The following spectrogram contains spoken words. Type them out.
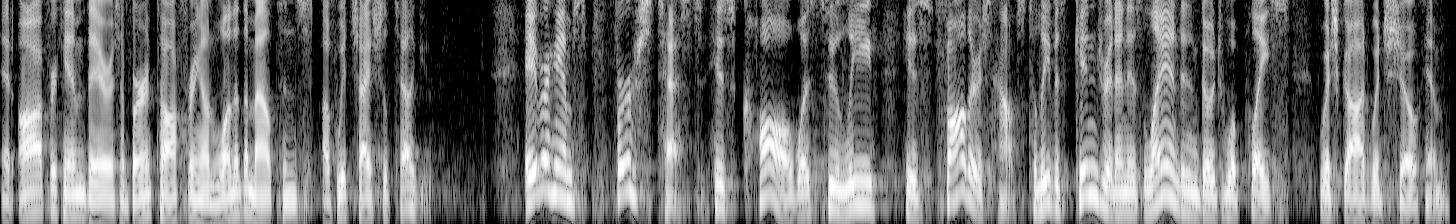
and offer him there as a burnt offering on one of the mountains of which I shall tell you. Abraham's first test, his call, was to leave his father's house, to leave his kindred and his land and go to a place which God would show him.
